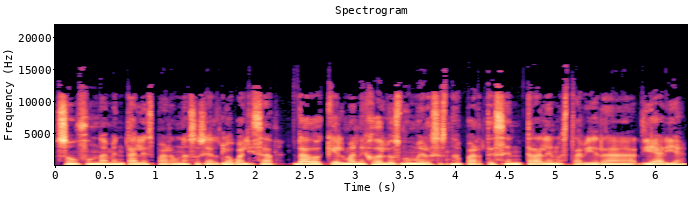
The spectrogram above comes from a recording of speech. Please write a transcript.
son fundamentales para una sociedad globalizada. Dado que el manejo de los números es una parte central en nuestra vida diaria,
